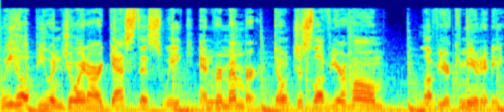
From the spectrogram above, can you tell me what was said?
We hope you enjoyed our guest this week, and remember, don't just love your home, love your community.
